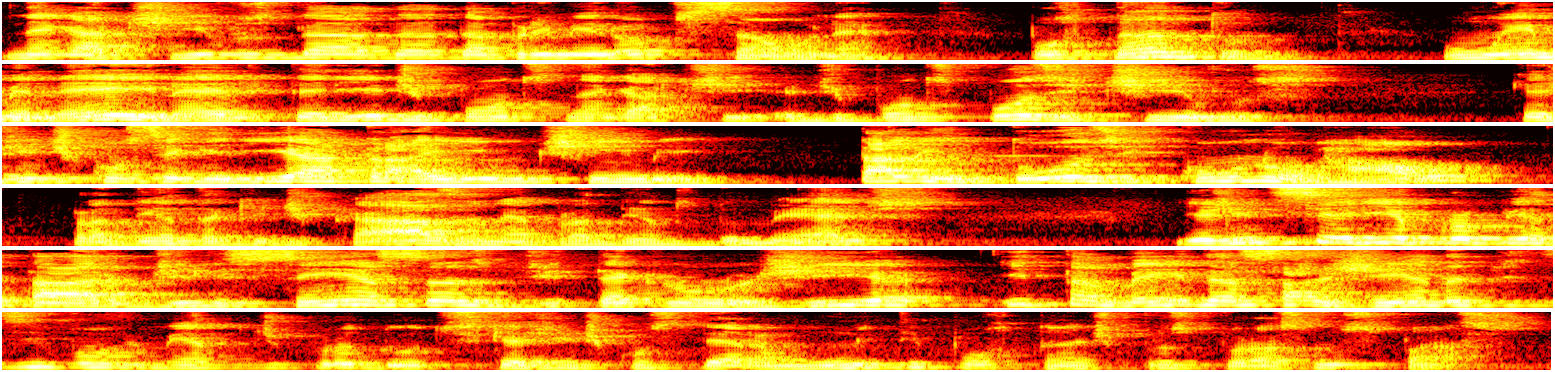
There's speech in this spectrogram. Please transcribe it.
negativos da, da, da primeira opção. Né? Portanto, um M&A, né, ele teria de pontos negativos, de pontos positivos, que a gente conseguiria atrair um time talentoso e com know-how para dentro aqui de casa, né, para dentro do Melios, e a gente seria proprietário de licenças, de tecnologia e também dessa agenda de desenvolvimento de produtos que a gente considera muito importante para os próximos passos.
